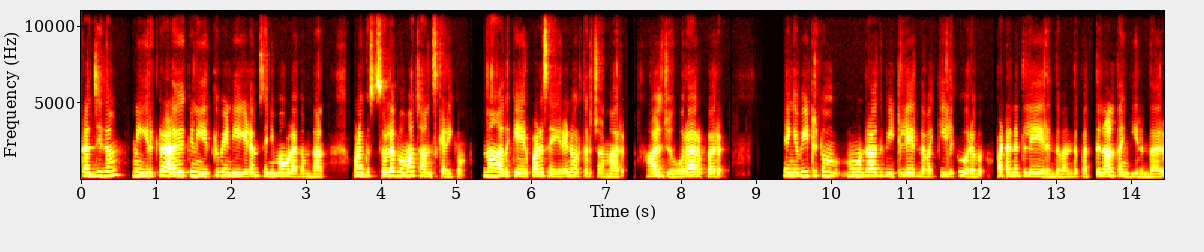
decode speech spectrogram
ரஞ்சிதம் நீ இருக்கிற அழகுக்கு நீ இருக்க வேண்டிய இடம் சினிமா உலகம்தான். உனக்கு சுலபமாக சான்ஸ் கிடைக்கும். நான் அதுக்கு ஏற்பாடு செய்கிறேன்னு ஒருத்தர் சொன்னார். ஆள் ஜோராக இருப்பார். எங்கள் வீட்டுக்கு மூன்றாவது வீட்டிலே இருந்த வக்கீலுக்கு உறவு. பட்டணத்திலே இருந்து வந்து பத்து நாள் தங்கி இருந்தார்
